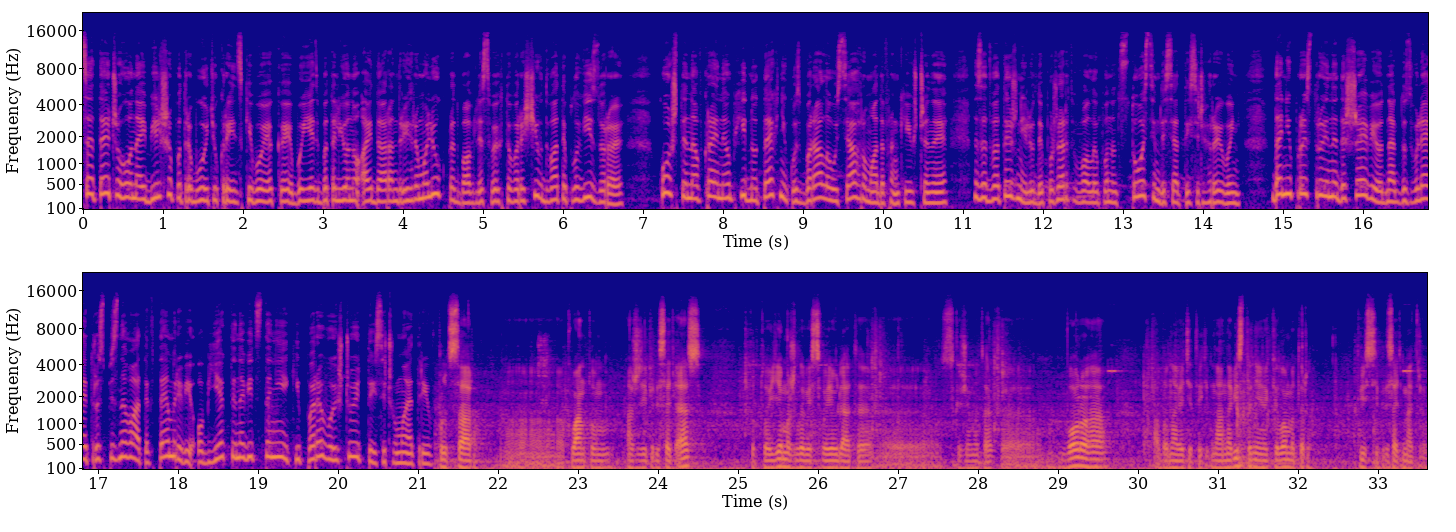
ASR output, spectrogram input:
Це те, чого найбільше потребують українські вояки. Боєць батальйону Айдар Андрій Грималюк придбав для своїх товаришів два тепловізори. Кошти на вкрай необхідну техніку збирала уся громада Франківщини. За два тижні люди пожертвували понад 170 тисяч гривень. Дані пристрої не дешеві, однак дозволяють розпізнавати в темряві об'єкти на відстані, які перевищують тисячу метрів. Pulsar е, Quantum HD50S. Тобто є можливість виявляти, е, скажімо так, е, ворога або навіть і на, на відстані кілометр 250 метрів.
